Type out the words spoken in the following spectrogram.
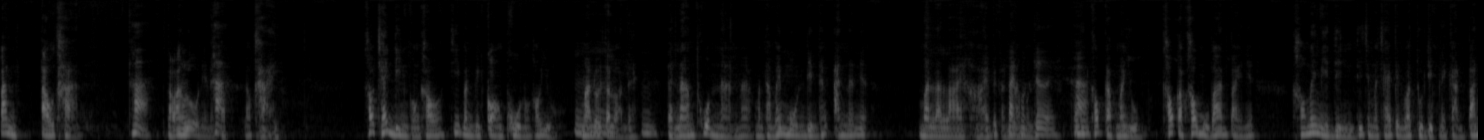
ปั้นเตาถ่านค่ะเตาอั้งโล่เนี่ยนะครับแล้วขายเขาใช้ดินของเขาที่มันเป็นกองพูนของเขาอยู่อืมมาโดยตลอดเลยอืมแต่น้ำท่วมนานมาก มันทำให้มูลดินทั้งอันนั้นเนี่ย มันละลายหายไปกับไปน้ำหหมมดดเลเลย ยเพราะฉะนั้นเขากลับมาอยู่เขากลับเข้าหมู่บ้านไปเนี่ยเขาไม่มีดินที่จะมาใช้เป็นวัตถุดิบในการปั้น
